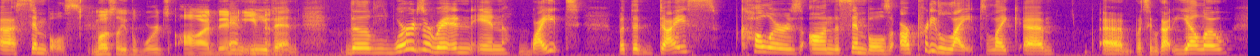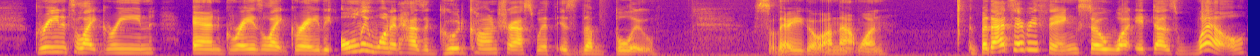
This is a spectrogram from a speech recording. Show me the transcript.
uh, symbols Mostly the words odd and, and even. The words are written in white, but the dice colors on the symbols are pretty light. Like, um, uh, let's see, we got yellow, green, it's a light green, and gray is a light gray. The only one it has a good contrast with is the blue. So there you go on that one. But that's everything. So what it does well,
